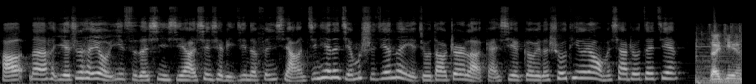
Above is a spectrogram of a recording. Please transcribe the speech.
好，那也是很有意思的信息啊！谢谢李静的分享。今天的节目时间呢，也就到这儿了，感谢各位的收听，让我们下周再见。再见。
